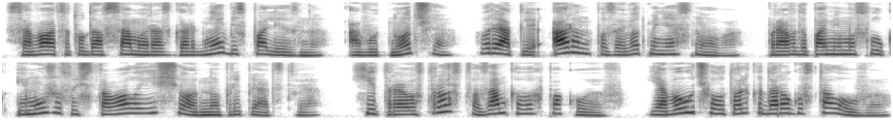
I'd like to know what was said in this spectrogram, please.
соваться туда в самый разгар дня бесполезно, а вот ночью вряд ли Аарон позовет меня снова. Правда, помимо слуг и мужа существовало еще одно препятствие — хитрое устройство замковых покоев. Я выучила только дорогу в столовую,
